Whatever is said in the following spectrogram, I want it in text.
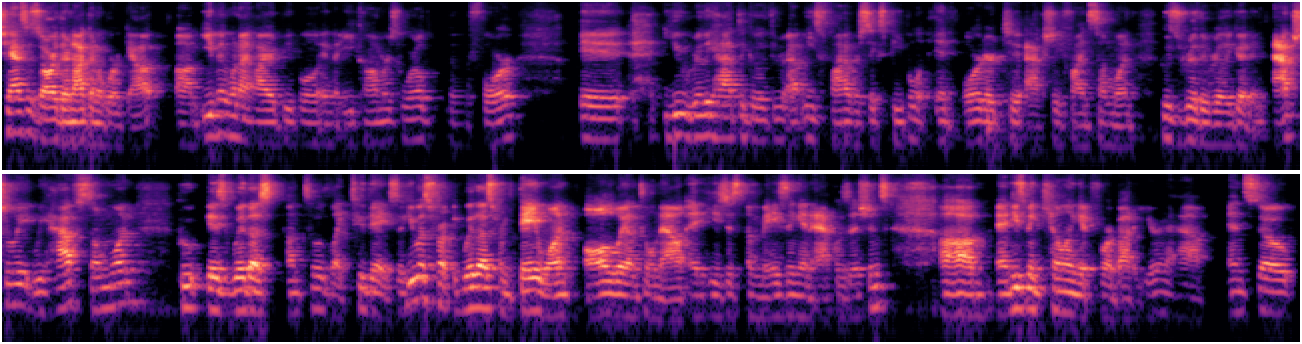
chances are they're not going to work out. Um, even when I hired people in the e-commerce world before, it you really had to go through at least five or six people in order to actually find someone who's really really good. And actually, we have someone who is with us until like two days. So he was from, with us from day one all the way until now, and he's just amazing in acquisitions. Um, and he's been killing it for about a year and a half. And so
